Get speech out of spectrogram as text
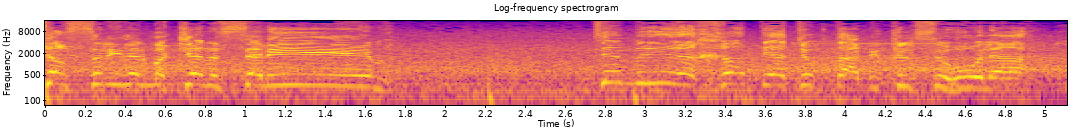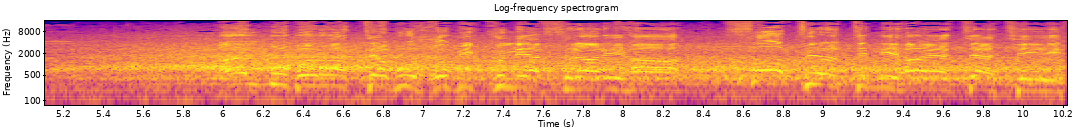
تصل إلى المكان السليم. تمريرة خاطئة تقطع بكل سهولة. المباراة تبوح بكل أسرارها. صافرة النهاية تأتي.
